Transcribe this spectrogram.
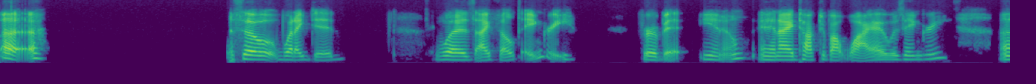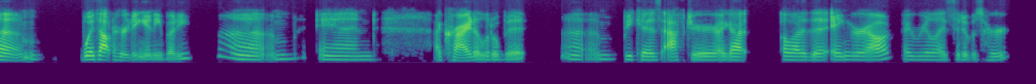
Uh, so what I did was I felt angry for a bit, you know, and I talked about why I was angry, um, without hurting anybody. Um, and I cried a little bit, um, because after I got a lot of the anger out, I realized that it was hurt.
